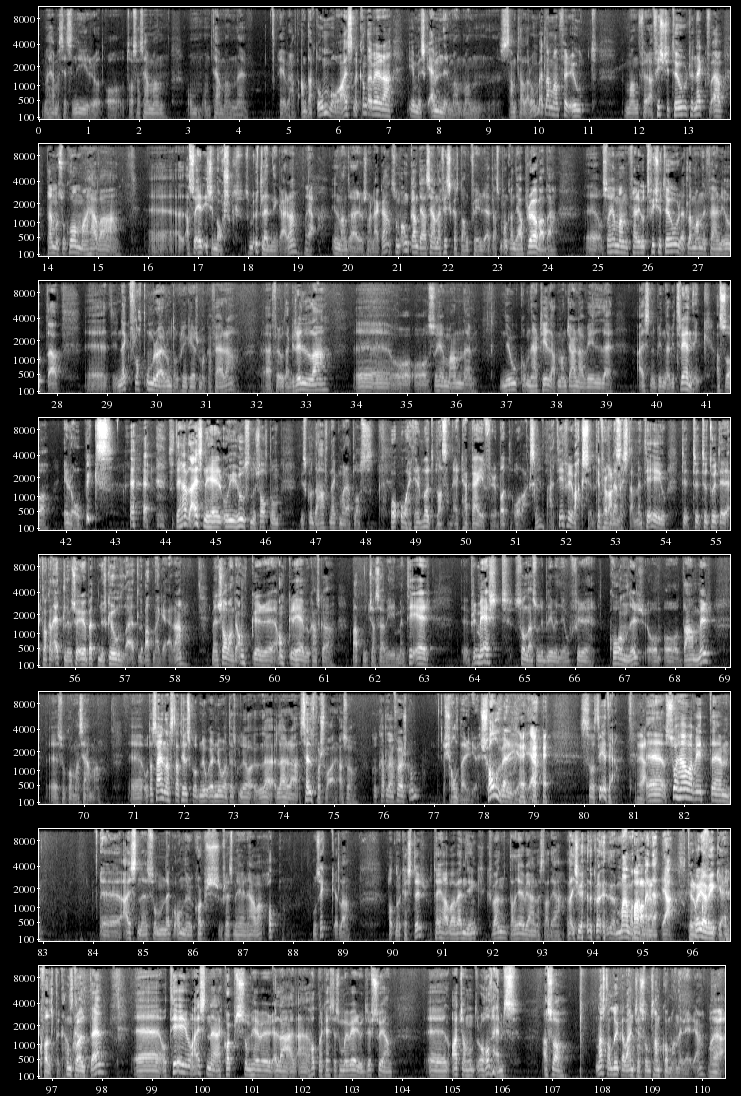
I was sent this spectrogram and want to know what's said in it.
man hemma sätter sig ner och, och tåsa samman om, om det man har haft andakt om och eisne kan det vara imisk emner man man samtalar om eller man för ut man för en fisketur till näck av dem som kommer här var eh alltså är inte norsk som utlänningar då Ja. Invandrare och såna där som ankan det sen en fiskestång för eller som ankan det har prövat det. Eh och så har man färd ut fisketur eller man är färd ut att eh näck flott område runt omkring här som man kan färda eh för att grilla Eh och och så är man eh, nu kommer här till att man gärna vill eh, binda vid träning, alltså aerobics. så det har vi eisen här i husen och sålt om vi skulle haft nekmar loss Och och det mötplatsen är det bäge för botten och vuxen. Nej, det är för vuxen. Det är för vuxen. Det mesta, men det är ju du du det klockan 11 så är det botten i skola eller badnagära. Men så var det anker anker här vi kanske batten så vi men det är primärt sådana som det blev nu för koner och, och damer eh, som kommer samman. Eh, och det senaste tillskottet nu är nu att jag skulle lära, lära självförsvar. Alltså, vad kallar det förskon? Självvärje. Självvärje, ja. så det är det. Ja. Eh, så här har vi ett... Eh, eh eisne som nek under korps forresten her var hot musikk eller Hornorkester, de har vending kvann, den er vi gjerne stadig, ja. Eller ikke vi gjerne kvann, mann og men ja ja. Hver vike. Om kvölte, kanskje. Om kvölte. Eh, og det er jo eisne et korps som hever, eller en hornorkester som er veri i driftsøyan, eh, 1800 og halvhems. Altså, nesten lykka landet som samkommande veri. Ja, ja.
